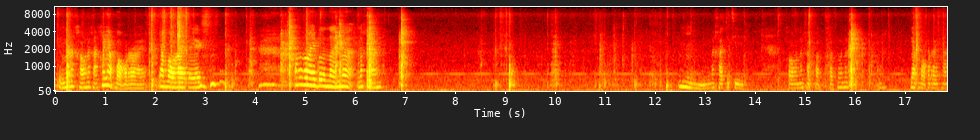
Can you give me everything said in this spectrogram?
นึกถึงหน้าเขานะคะ เขาอยากบอกอะไร อยากบอกอะไรตัวเอง อะไรเบอร์นั้นน่ะนะคะอืมนะคะจีทีขอนะคะขอขอโทษนะคะ อยากบอกอะไรคะ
